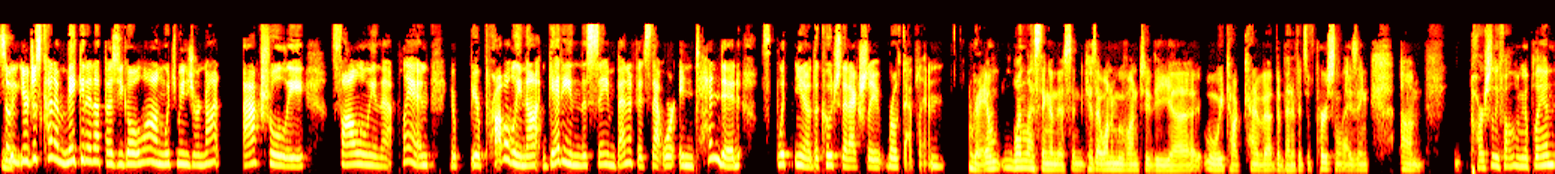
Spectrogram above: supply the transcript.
so you're just kind of making it up as you go along, which means you're not actually following that plan. You're you're probably not getting the same benefits that were intended with you know the coach that actually wrote that plan Right. And one last thing on this, and because I want to move on to the, uh, when we talk kind of about the benefits of personalizing, um, partially following a plan,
